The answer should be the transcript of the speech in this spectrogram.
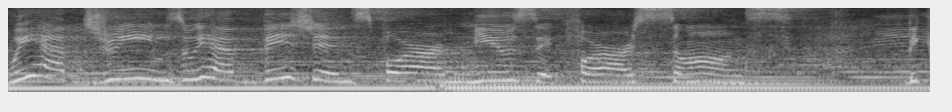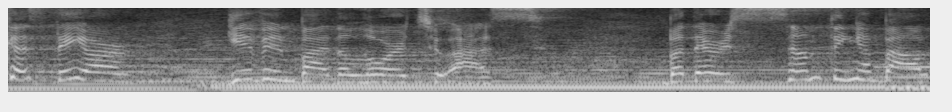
We have dreams, we have visions for our music, for our songs, because they are given by the Lord to us. But there is something about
